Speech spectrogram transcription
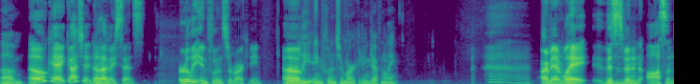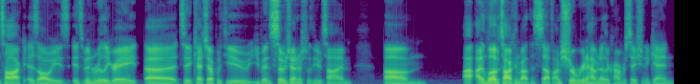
Um, okay, gotcha. No, anyway. that makes sense. Early influencer marketing. Early um, influencer marketing, definitely. All right, man. Well, hey, this has been an awesome talk as always. It's been really great uh, to catch up with you. You've been so generous with your time. Um, I, I love talking about this stuff. I'm sure we're gonna have another conversation again.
